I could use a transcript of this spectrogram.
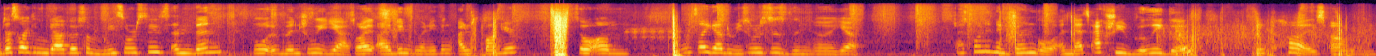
Just so I can gather some resources, and then we'll eventually, yeah, so I, I didn't do anything. I just spawned here. So, um, once I gather resources, then, uh, yeah. I spawned in a jungle, and that's actually really good because, um,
